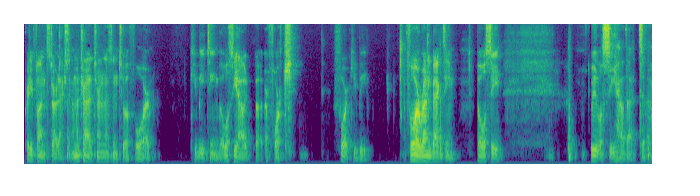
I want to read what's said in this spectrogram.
Pretty fun start actually. I'm gonna try to turn this into a four QB team, but we'll see how it or four four QB four running back team, but we'll see. we will see how that uh,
